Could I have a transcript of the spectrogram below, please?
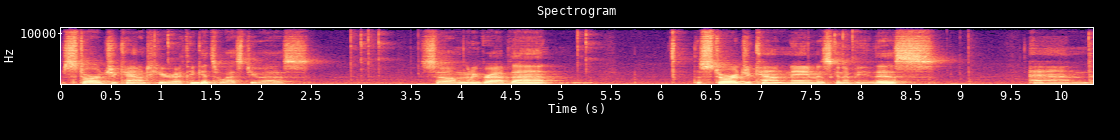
storage account here. I think it's West US. So I'm going to grab that the storage account name is going to be this, and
